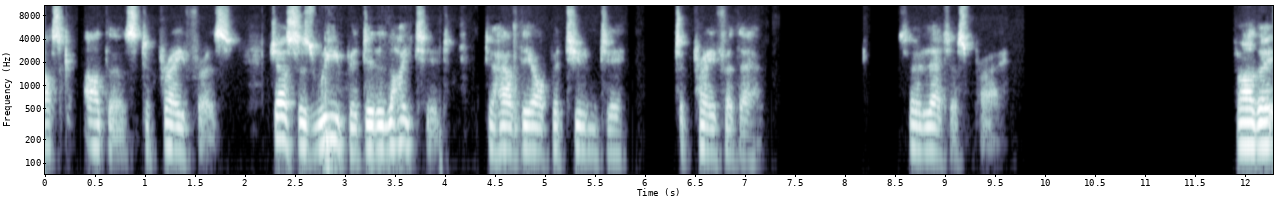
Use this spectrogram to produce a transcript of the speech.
ask others to pray for us, just as we'd be delighted to have the opportunity to pray for them. So let us pray. Father,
